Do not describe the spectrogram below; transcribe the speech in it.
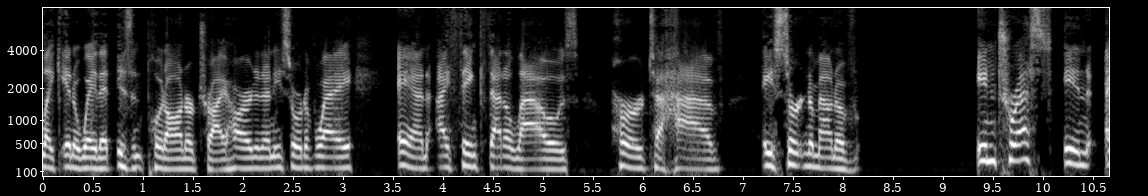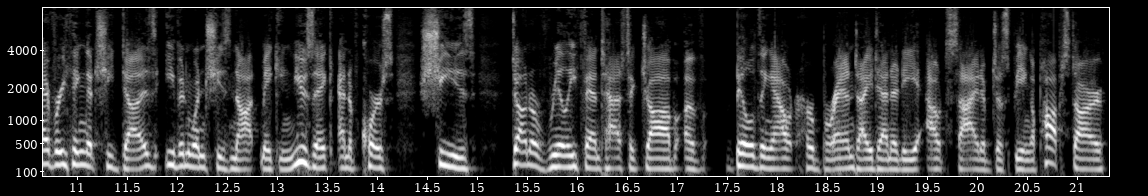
like in a way that isn't put on or try hard in any sort of way. And I think that allows her to have a certain amount of interest in everything that she does, even when she's not making music. And of course, she's done a really fantastic job of building out her brand identity outside of just being a pop star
